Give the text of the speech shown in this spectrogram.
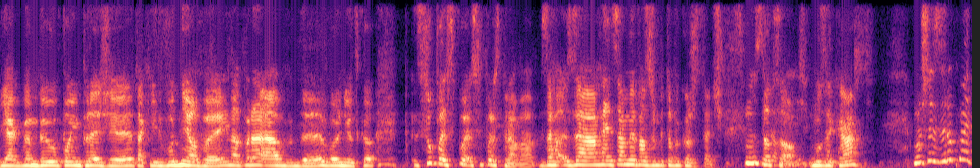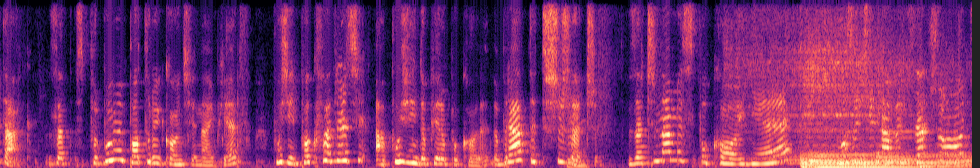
jakbym był po imprezie takiej dwudniowej, naprawdę, wolniutko. Super, sp- super sprawa. Za, zachęcamy was, żeby to wykorzystać. Z muzyką To co, mieliśmy muzyka? zobaczyć. Może zróbmy tak. Za, spróbujmy po trójkącie najpierw, później po kwadracie, a później dopiero po kole. Dobra? Te trzy Okej. rzeczy. Zaczynamy spokojnie. Możecie nawet zacząć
